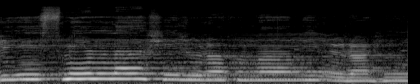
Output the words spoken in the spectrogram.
Bismillahirrahmanirrahim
